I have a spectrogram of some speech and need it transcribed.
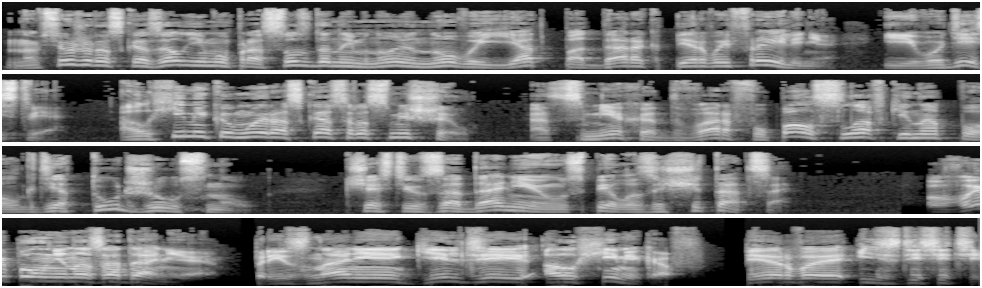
но все же рассказал ему про созданный мною новый яд «Подарок первой фрейлине» и его действия. Алхимика мой рассказ рассмешил. От смеха Дварф упал с лавки на пол, где тут же уснул. К счастью, задание успело засчитаться. Выполнено задание. Признание гильдии алхимиков. Первое из десяти.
